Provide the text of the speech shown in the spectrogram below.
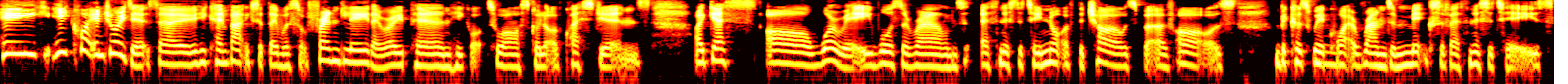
He he quite enjoyed it. So he came back. He said they were sort of friendly, they were open. He got to ask a lot of questions. I guess our worry was around ethnicity, not of the child's, but of ours, because we're mm. quite a random mix of ethnicities.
